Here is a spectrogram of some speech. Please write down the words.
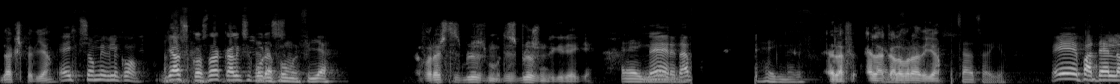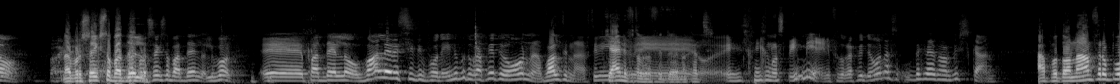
Εντάξει, παιδιά. Έχει ψωμί γλυκό. Γεια σου Κώστα, καλή Θα τα ξεκούραση. πούμε, φιλιά. Θα φορέσεις τις μπλουζ μου, τις μπλουζ μου την Κυριακή. Έγινε. Ναι, ρε, τα... Έγινε, ρε. Έλα, φ- έλα καλό βράδυ, γεια. Τσάου, τσάου, γεια. Ε, Παντέλο. Να προσέξει τον Να παντέλο. προσέξει τον Παντέλο. Λοιπόν, ε, Παντέλο, βάλε ρε εσύ τη φωτογραφία. Είναι η φωτογραφία του αιώνα. Βάλτε την αυτή. Ποια είναι η φωτογραφία του αιώνα, κάτσε. Ε, είναι γνωστή μία. Είναι η φωτογραφία του αιώνα. Δεν χρειάζεται να ρωτήσεις καν. Από τον άνθρωπο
